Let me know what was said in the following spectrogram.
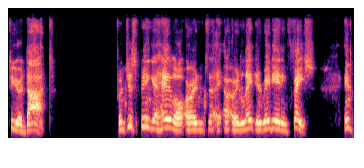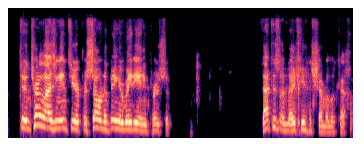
to your dot, from just being a halo or in, uh, or in late irradiating face, internalizing into your persona being a radiating person. That is Anochi Hashem Elokecha.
